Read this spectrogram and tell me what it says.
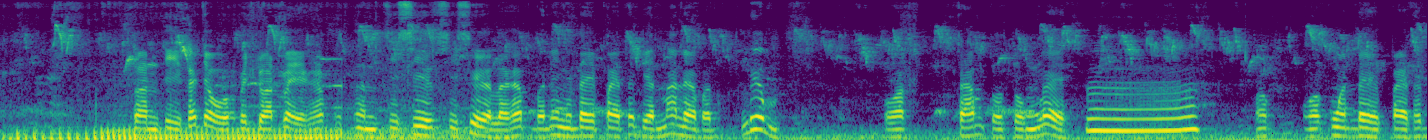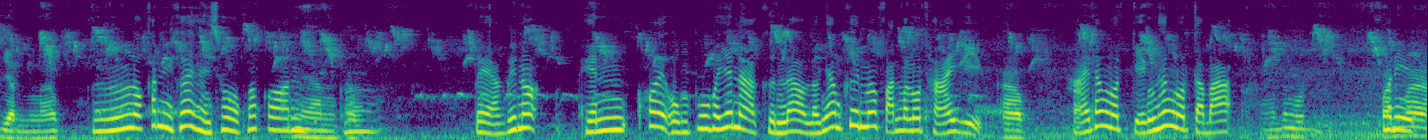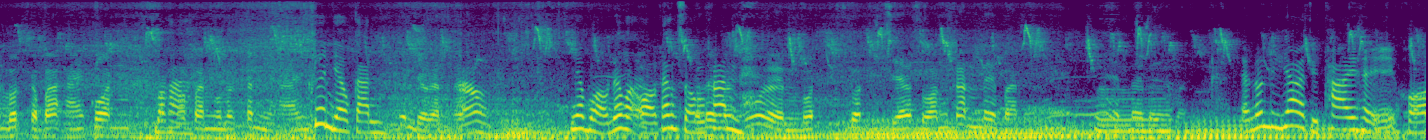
ตอนที่เขาเจ้าเอาไปจอดไว้ครับนั่นสีชื่อสีชื่อแหละครับบัดนี้นี่ได้ไปทะเบียนมาแล้วบัดลืมออก สามตัวตรงเลยอืมออกออกงวดได้ไปทะเบียนนะครับ อืมรถคันนี้เคยให้โชคมาก่อนแม่นครับ อืมแปลกเด้เนาะเห็นห้อยองค์ปู่พญานาคขึ้นแล้วแล้วย่ำขึ้นมาฝันว่ารถหายอีก ครับหายทั้งรถเก๋งทั้งรถกระบะหายต้องรถวัฟันนนี้ว่ารถกระบะหายก่อนบ่ค่ะมาฟันว่ารถขั้นนี้หายขึ้นเดียวกันเช่นเดียวกันครับเอาอย่าบอกเด้อว่าออกทั้งสองคันโอ้เลยรถรถเสียสองขั้นได้บัด เห็นได้เลยบัดแต่นนทิยาสิทายให้ขอ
